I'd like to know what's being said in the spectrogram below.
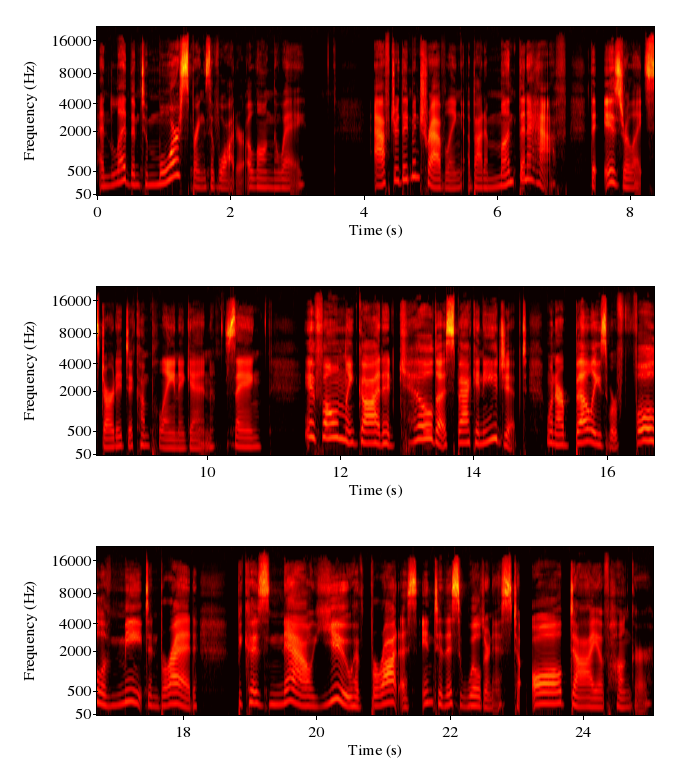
and led them to more springs of water along the way. After they'd been traveling about a month and a half, the Israelites started to complain again, saying, if only God had killed us back in Egypt when our bellies were full of meat and bread, because now you have brought us into this wilderness to all die of hunger.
